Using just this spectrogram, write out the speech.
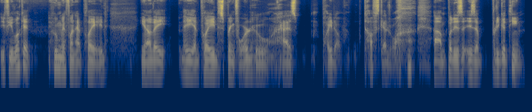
if you look at who Mifflin had played, you know, they they had played Springford, who has played a tough schedule, um, but is is a pretty good team.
